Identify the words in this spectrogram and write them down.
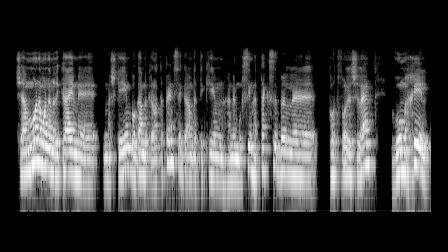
שהמון המון אמריקאים אה, משקיעים בו גם בקרנות הפנסיה, גם בתיקים הממוסים, ה-taxable פורטפוליו שלהם והוא מכיל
